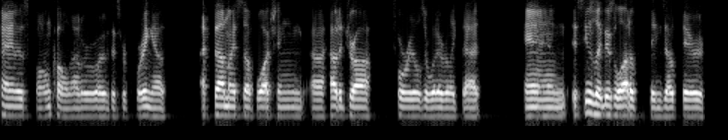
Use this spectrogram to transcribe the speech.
planning this phone call out or whatever this recording out, I found myself watching uh, how to draw tutorials or whatever like that, and it seems like there's a lot of things out there,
